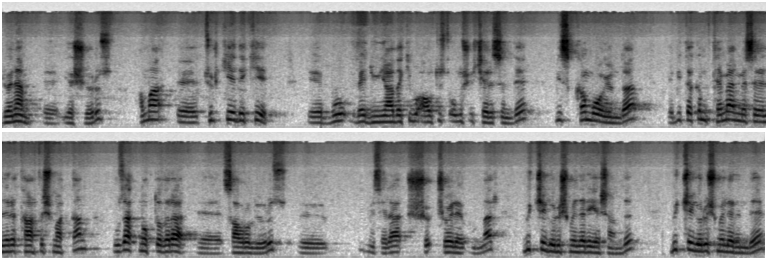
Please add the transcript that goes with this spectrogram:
dönem e, yaşıyoruz. Ama e, Türkiye'deki e, bu ve dünyadaki bu alt üst oluş içerisinde biz kamuoyunda e, bir takım temel meseleleri tartışmaktan uzak noktalara e, savruluyoruz. E, mesela şöyle bunlar. Bütçe görüşmeleri yaşandı. Bütçe görüşmelerinde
